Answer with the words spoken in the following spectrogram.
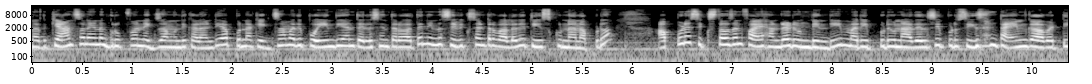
నాది క్యాన్సల్ అయిన గ్రూప్ వన్ ఎగ్జామ్ ఉంది కదండి. అప్పుడు నాకు ఎగ్జామ్ అది పోయింది అని తెలిసిన తర్వాత నేను సివిక్ సెంటర్ వాళ్ళది తీసుకున్నాను అప్పుడు. అప్పుడే సిక్స్ థౌసండ్ ఫైవ్ హండ్రెడ్ ఉండింది. మరి ఇప్పుడు నాకు తెలిసి ఇప్పుడు సీజన్ టైం కాబట్టి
